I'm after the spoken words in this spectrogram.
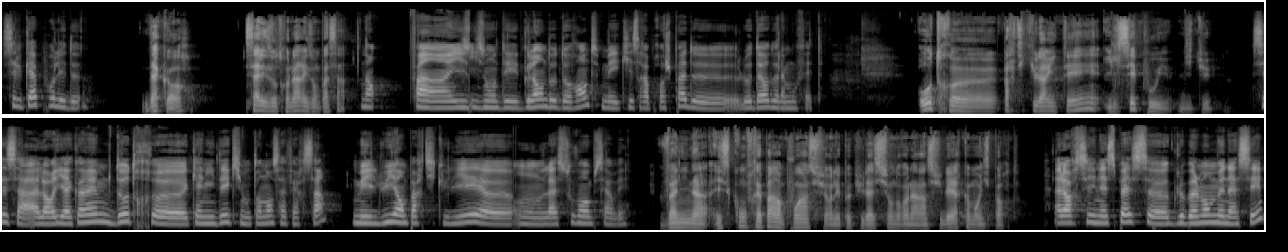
C'est le cas pour les deux. D'accord. Ça, les autres renards, ils ont pas ça? Non. Enfin, ils ont des glandes odorantes, mais qui se rapprochent pas de l'odeur de la moufette. Autre euh, particularité, il s'épouille, dis-tu. C'est ça. Alors il y a quand même d'autres euh, canidés qui ont tendance à faire ça, mais lui en particulier, euh, on l'a souvent observé. Vanina, est-ce qu'on ferait pas un point sur les populations de renards insulaires Comment ils se portent? Alors c'est une espèce globalement menacée.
